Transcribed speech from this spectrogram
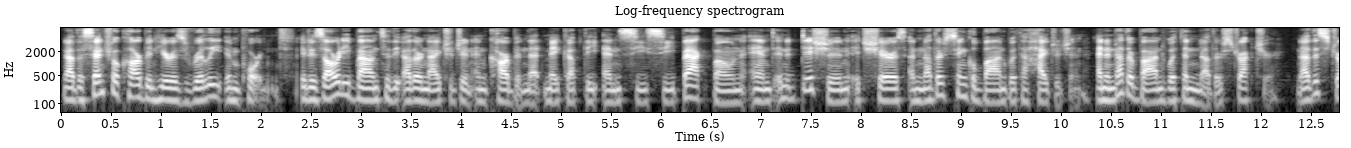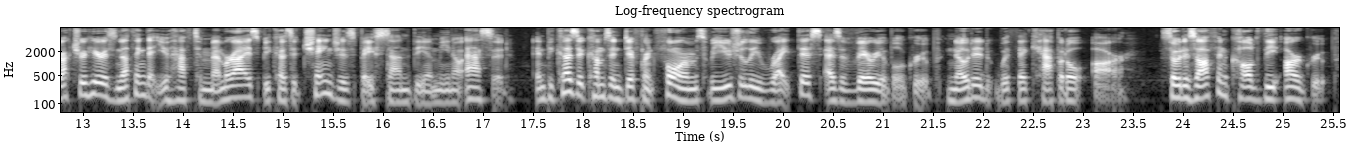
Now, the central carbon here is really important. It is already bound to the other nitrogen and carbon that make up the NCC backbone, and in addition, it shares another single bond with a hydrogen, and another bond with another structure. Now, this structure here is nothing that you have to memorize because it changes based on the amino acid. And because it comes in different forms, we usually write this as a variable group, noted with a capital R. So it is often called the R group.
